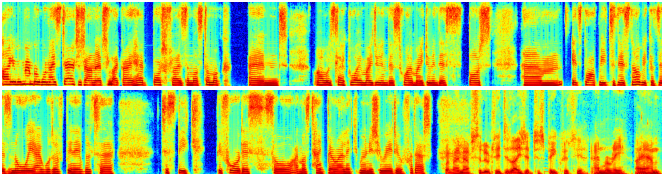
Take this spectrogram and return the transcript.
I remember when I started on it, like I had butterflies in my stomach, and I was like, "Why am I doing this? Why am I doing this?" But um, it's brought me to this now because there's no way I would have been able to to speak before this. So I must thank Bere Island Community Radio for that. Well, I'm absolutely delighted to speak with you, Ann Marie. I am.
